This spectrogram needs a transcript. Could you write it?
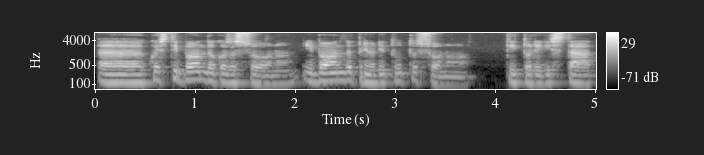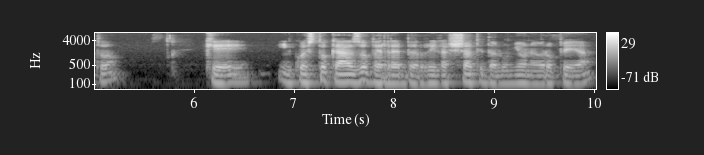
Uh, questi bond cosa sono? I bond, prima di tutto, sono titoli di Stato che in questo caso verrebbero rilasciati dall'Unione Europea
